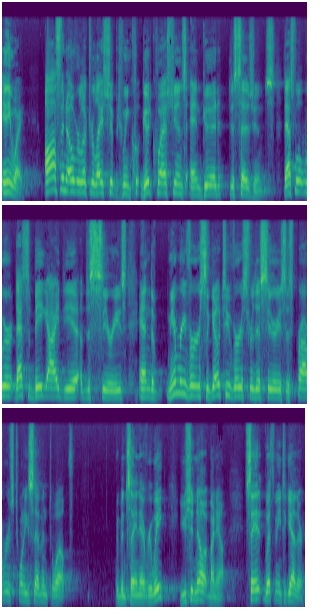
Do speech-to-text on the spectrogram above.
Anyway, often overlooked relationship between good questions and good decisions. That's what we're, that's the big idea of this series. And the memory verse, the go-to verse for this series is Proverbs 27, 12. We've been saying every week. You should know it by now. Say it with me together.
